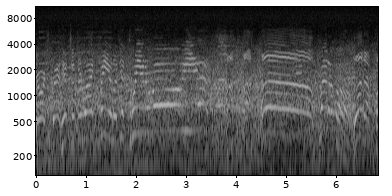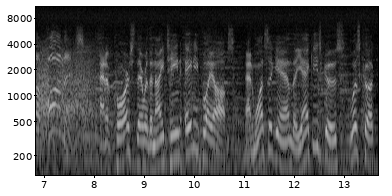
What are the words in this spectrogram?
George Brett hits it to right field. Is it three in a row? Yes! Incredible! What a performance! And of course, there were the 1980 playoffs. And once again, the Yankees goose was cooked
